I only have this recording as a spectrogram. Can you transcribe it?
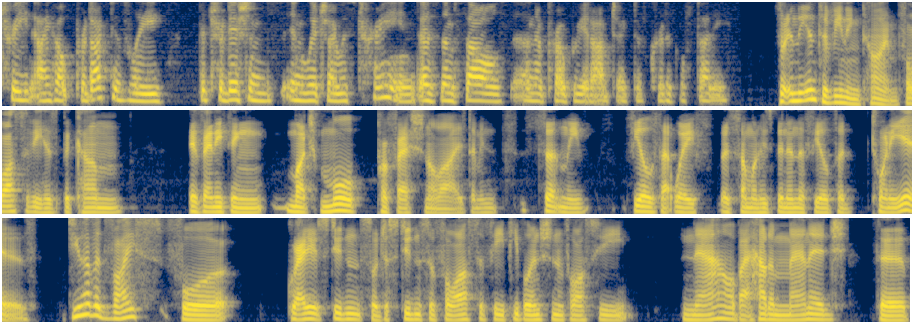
treat, I hope, productively the traditions in which I was trained as themselves an appropriate object of critical study. So, in the intervening time, philosophy has become, if anything, much more professionalized. I mean, certainly feels that way as someone who's been in the field for 20 years. Do you have advice for graduate students or just students of philosophy, people interested in philosophy now about how to manage the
